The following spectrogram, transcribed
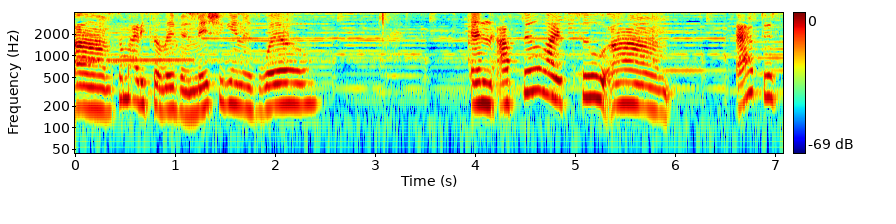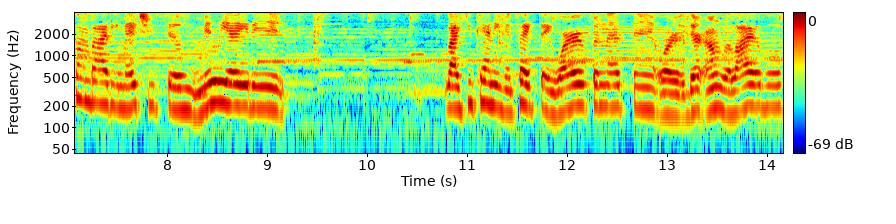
Um somebody could live in Michigan as well. And I feel like too um after somebody makes you feel humiliated, like you can't even take their word for nothing or they're unreliable,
